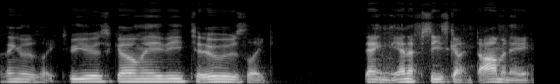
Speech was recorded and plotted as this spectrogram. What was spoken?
I think it was like two years ago, maybe two. It was like, dang, the NFC's gonna dominate.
